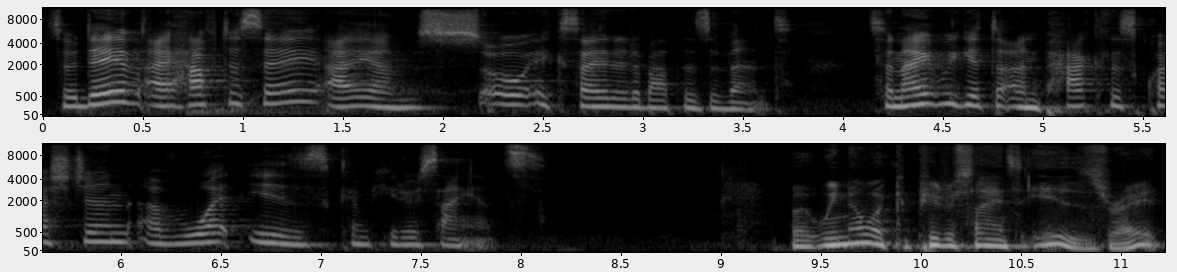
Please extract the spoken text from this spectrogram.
So, Dave, I have to say, I am so excited about this event. Tonight, we get to unpack this question of what is computer science? But we know what computer science is, right?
